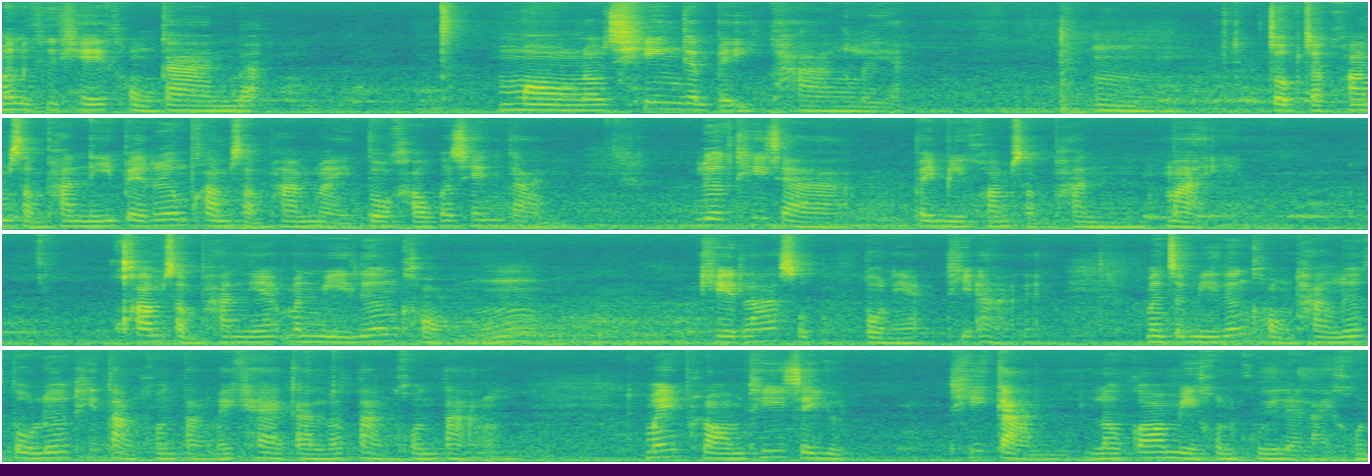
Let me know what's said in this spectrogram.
มันคือเคสของการแบบ มองแล้วชิ่งกันไปอีกทางเลยอะ่ะอืม จบจากความสัมพันธ์นี้ไปเริ่มความสัมพันธ์ใหม่ตัวเขาก็เช่นกัน เลือกที่จะไปมีความสัมพันธ์ใหม่ ความสัมพันธ์เนี้ยมันมีเรื่องของเคสล่าสุดตัวเนี้ยที่อ่านเนี่ย มันจะมีเรื่องของทางเลือกตัวเลือกที่ต่างคนต่างไม่แคร์กัน แล้วต่างคนต่าง ไม่พร้อมที่จะหยุดที่กัน แล้วก็มีคนคุยหลาย ๆ คน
